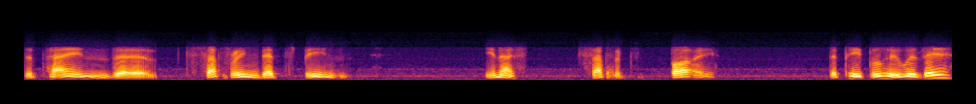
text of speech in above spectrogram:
the pain, the suffering that's been, you know, suffered by the people who were there.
